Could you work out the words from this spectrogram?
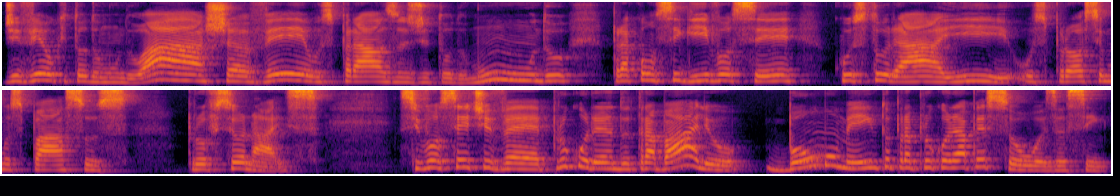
de ver o que todo mundo acha, ver os prazos de todo mundo, para conseguir você costurar aí os próximos passos profissionais. Se você estiver procurando trabalho, bom momento para procurar pessoas assim,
